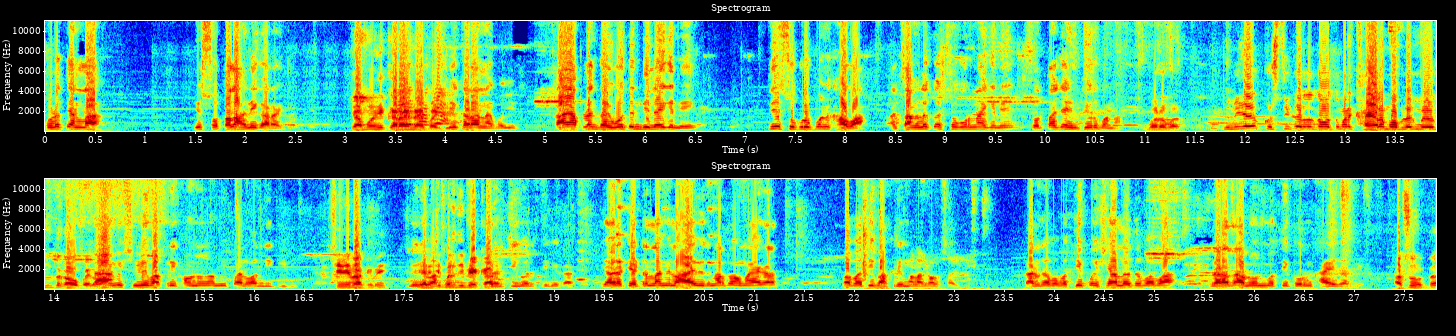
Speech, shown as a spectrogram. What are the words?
पुढं त्यांना हे स्वतःला हानिकार आहे त्यामुळे हे करायला नाही पाहिजे. हे करायला नाही पाहिजे. काय आपल्याला दैवतन दिलंय की नाही ते सुखरूपण खावा आणि चांगलं कष्ट करून नाही की नाही स्वतःच्या हिमतीवर बना. बरोबर. तुम्ही जेव्हा कुस्ती करत होता तुम्हाला खायला मोबलक मिळत होतं का हो पहिला? आम्ही शिळी भाकरी खाऊन आम्ही पहलवानगी केली. शेळी भाकरी? शेळी घरची भाकरी. बेकार? घरची वरती बेकार. ज्यावेळेला थिएटरला मी लहाय विकणार तेव्हा माझ्या घरात बाबा ती भाकरी मला गावसायची कारण का बाबा ते पैसे आलं तर बाबा घरात आणून मग ते करून खायचं मी असं होतं?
